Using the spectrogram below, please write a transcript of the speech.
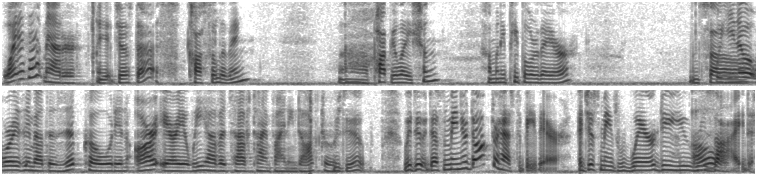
Why does that matter? It just does. Cost of living, uh, population, how many people are there. And so Well, you know what worries me about the zip code in our area? We have a tough time finding doctors. we do. We do. It doesn't mean your doctor has to be there. It just means where do you Oh. reside.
